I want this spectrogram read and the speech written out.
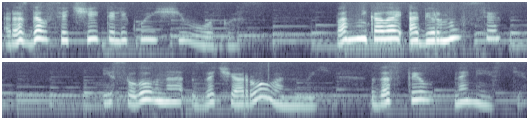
раздался чей-то ликующий возглас. Пан Николай обернулся и, словно зачарованный, застыл на месте.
